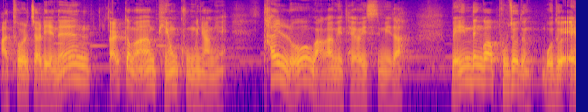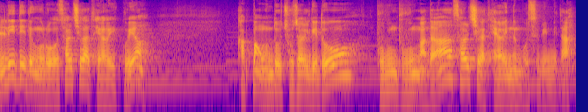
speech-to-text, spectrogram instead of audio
아트월 자리에는 깔끔한 비용크 문양의 타일로 마감이 되어 있습니다. 메인 등과 보조등 모두 LED 등으로 설치가 되어 있고요. 각방 온도 조절기도 부분 부분마다 설치가 되어 있는 모습입니다.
